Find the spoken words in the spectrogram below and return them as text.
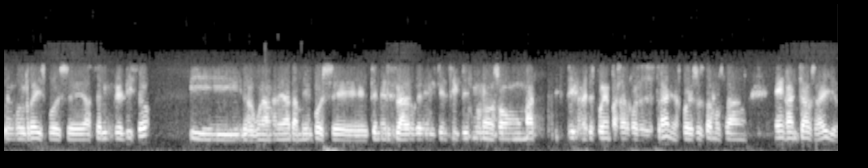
en World Race, pues eh, hacer lo que y de alguna manera también pues eh, tener claro que, que el ciclismo no son más a veces pueden pasar cosas extrañas, por eso estamos tan enganchados a ello.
